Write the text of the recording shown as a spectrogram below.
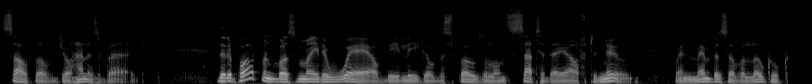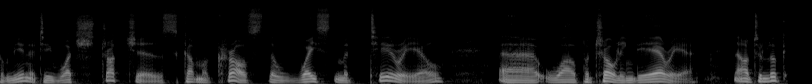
south of Johannesburg. The department was made aware of the illegal disposal on Saturday afternoon when members of a local community watched structures come across the waste material uh, while patrolling the area. Now, to look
